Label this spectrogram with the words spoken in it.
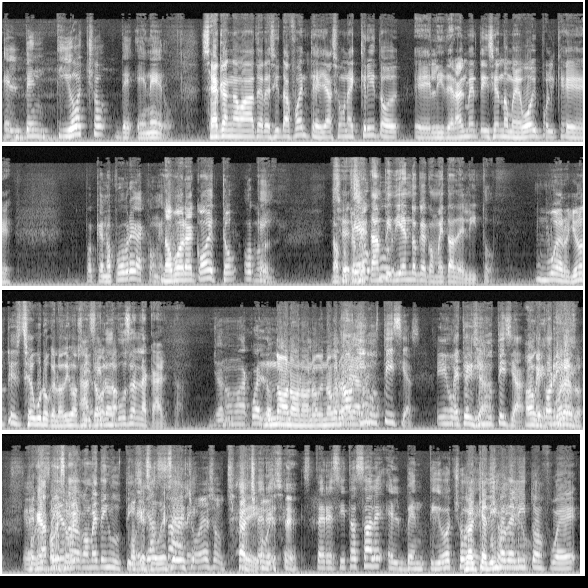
el 28 de enero? Sacan a Teresita Fuentes, ella hace un escrito eh, literalmente diciendo me voy porque... Porque no puedo bregar con esto. No puedo bregar con esto. Ok. No, porque me están pidiendo que cometa delito. Bueno, yo no estoy seguro que lo dijo así. Así lo puso en la carta. Yo no me acuerdo. No, no, no, no, no, creo no, injusticias. Injusticia. Injusticia. Okay, me por eso. Porque está pidiendo que cometa injusticia. Porque si hubiese dicho eso, chacho, Teresita sale el 28 no, el que dijo delito fue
